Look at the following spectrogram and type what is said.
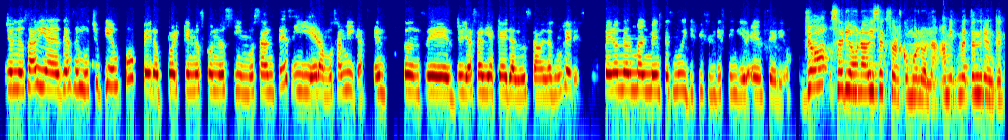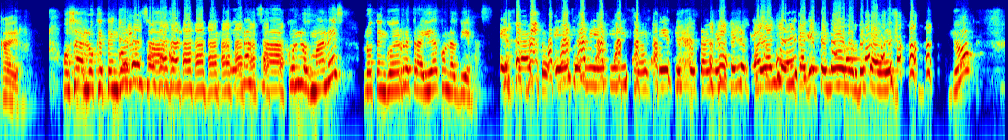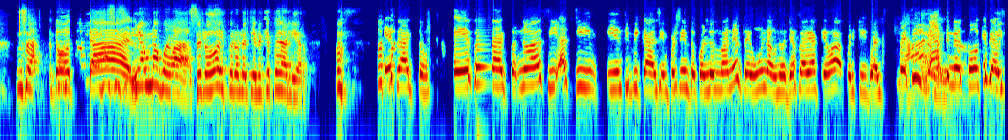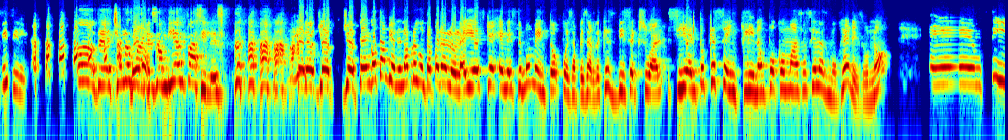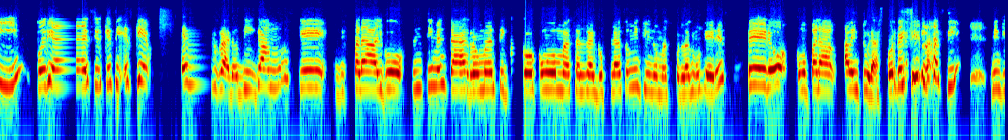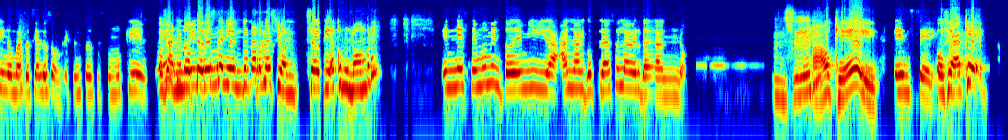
yo lo sabía desde hace mucho tiempo, pero porque nos conocimos antes y éramos amigas. Entonces yo ya sabía que a ella gustaban las mujeres, pero normalmente es muy difícil distinguir en serio. Yo sería una bisexual como Lola, a mí me tendrían que caer. O sea, lo que tengo lanzada, tengo lanzada con los manes, lo tengo de retraída con las viejas. Exacto, esa es mi definición, eso es totalmente lo que Ay, Angélica, que tengo dolor de cabeza. ¿No? O sea, con sí Total. sería una huevada, se lo doy, pero le tiene que pedalear. Exacto, exacto. No, así, así identificada 100% con los manes de una, uno ya sabe a qué va, porque igual, pues Claro. sí, no es como que sea difícil. Oh, de hecho, los Bueno. manes son bien fáciles. Pero yo, yo tengo también una pregunta para Lola y es que en este momento, pues a pesar de que es bisexual, siento que se inclina un poco más hacia las mujeres, ¿o no? Eh, sí, podría decir que sí. Es que es raro, digamos que para algo sentimental, romántico, como más a largo plazo, me inclino más por las mujeres, pero como para aventuras, por decirlo así, me inclino más hacia los hombres. Entonces, como que... O sea, eh, ¿no te ves teniendo una relación seria con un hombre? En este momento de mi vida, a largo plazo, la verdad, no. ¿En serio? Ah, ok. En serio. O sea que,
